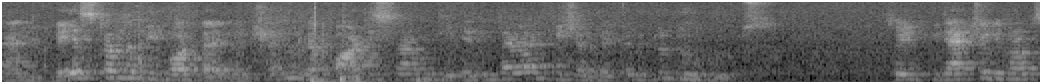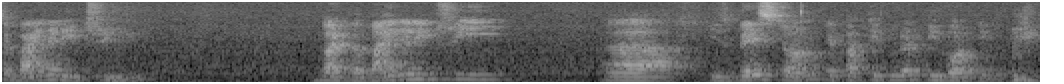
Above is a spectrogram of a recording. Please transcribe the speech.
And based on the pivot dimension, we have partitioned the entire feature vector into two groups. So it, it actually forms a binary tree, but the binary tree uh, is based on a particular pivot dimension.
